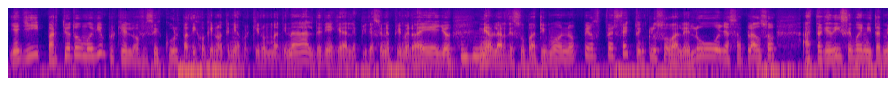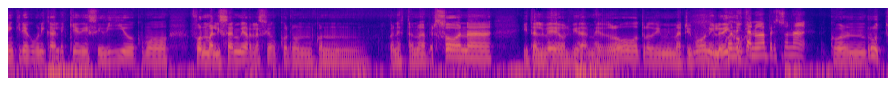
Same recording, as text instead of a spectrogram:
Y allí partió todo muy bien porque él ofreció disculpas, dijo que no tenía por qué ir a un matinal, tenía que darle explicaciones primero a ellos, ni hablar de su patrimonio, pero perfecto, incluso aleluyas, aplausos, hasta que dice, bueno, y también quería comunicarles que he decidido como formalizar mi relación con un, con, con esta nueva persona y tal vez olvidarme de lo otro, de mi matrimonio. Y lo Con dijo esta nueva persona. con Ruth,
